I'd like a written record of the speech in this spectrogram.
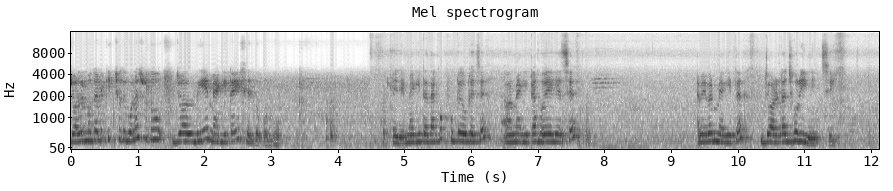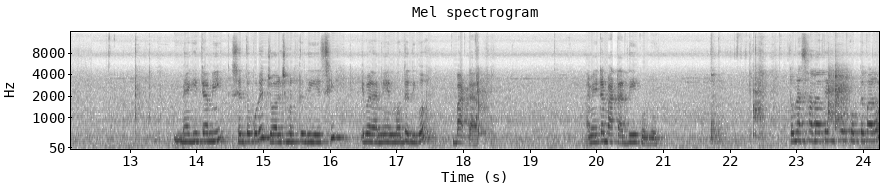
জলের মধ্যে আমি কিচ্ছু দেবো না, শুধু জল দিয়ে ম্যাগিটাই সেদ্ধ করব। এই যে ম্যাগিটা দেখো ফুটে উঠেছে, আমার ম্যাগিটা হয়ে গেছে। আমি এবার ম্যাগিটা, জলটা ঝরিয়ে নিচ্ছি। ম্যাগিটা আমি সেদ্ধ করে জল ঝরতে দিয়েছি, এবার আমি এর মধ্যে দিব বাটার। আমি এটা বাটার দিয়ে করব। তোমরা সাদা তেল দিয়ে করতে পারো।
